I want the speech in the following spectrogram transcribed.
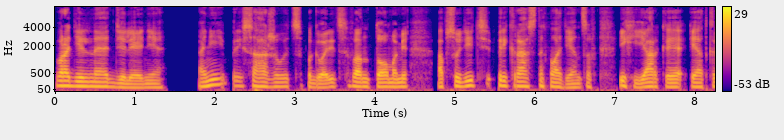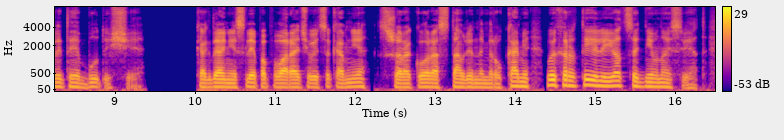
в родильное отделение. Они присаживаются поговорить с фантомами, обсудить прекрасных младенцев, их яркое и открытое будущее. Когда они слепо поворачиваются ко мне с широко расставленными руками, в их рты льется дневной свет —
